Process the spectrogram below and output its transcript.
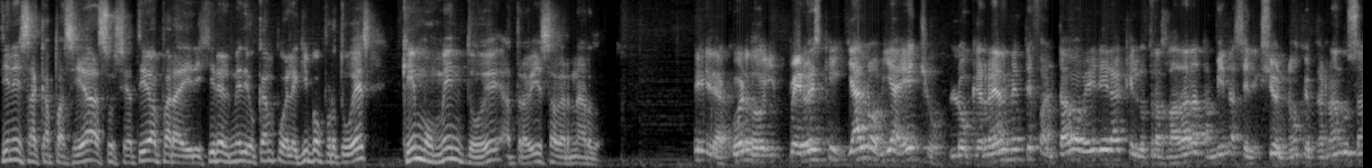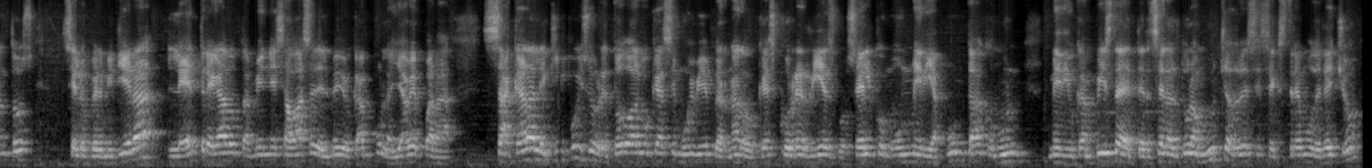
tiene esa capacidad asociativa para dirigir el medio campo del equipo portugués. Qué momento ¿eh? atraviesa Bernardo. Sí, de acuerdo, pero es que ya lo había hecho. Lo que realmente faltaba ver era que lo trasladara también a selección, ¿no? Que Fernando Santos se lo permitiera. Le ha entregado también esa base del medio campo, la llave para sacar al equipo y sobre todo algo que hace muy bien Bernardo, que es correr riesgos. Él como un mediapunta, como un mediocampista de tercera altura, muchas veces extremo derecho,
